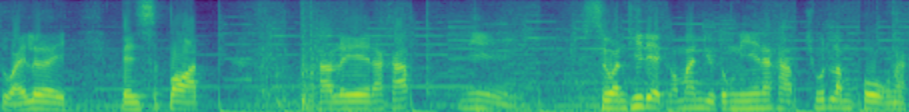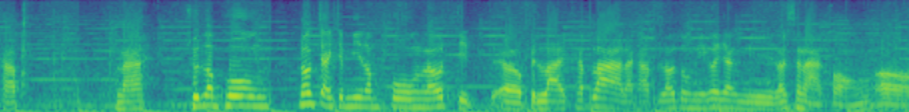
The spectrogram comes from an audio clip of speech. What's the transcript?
สวยเลย เป็นสปอร์ตทาเลนะครับ นี่ ส่วนที่เด็ดของมันอยู่ตรงนี้นะครับ ชุดลำโพงนะครับ นะ ชุดลำโพง นอกจากจะมีลำโพงแล้วติดเป็นลาย Kevlar นะครับ แล้วตรงนี้ก็ยังมีลักษณะของเออ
